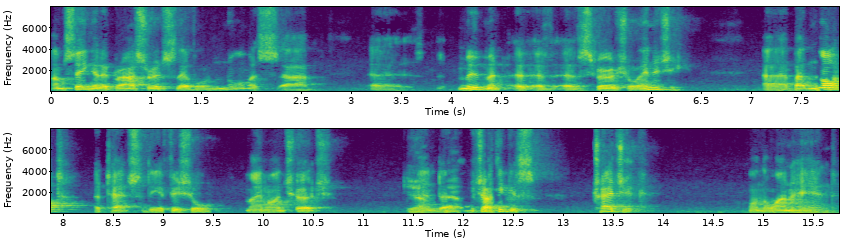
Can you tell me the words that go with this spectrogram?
I'm seeing at a grassroots level enormous uh, uh, movement of, of, of, spiritual energy, uh, but not attached to the official mainline church, yeah, and uh, which I think is tragic on the one hand.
